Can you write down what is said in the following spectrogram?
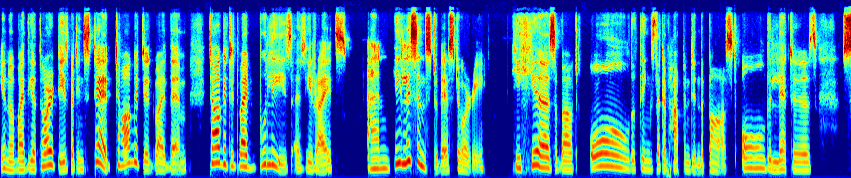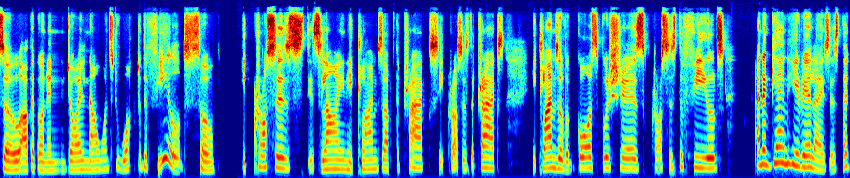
you know by the authorities but instead targeted by them targeted by bullies as he writes and he listens to their story he hears about all the things that have happened in the past, all the letters. So Arthur Conan Doyle now wants to walk to the field. So he crosses this line, he climbs up the tracks, he crosses the tracks, he climbs over gorse bushes, crosses the fields. And again, he realizes that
